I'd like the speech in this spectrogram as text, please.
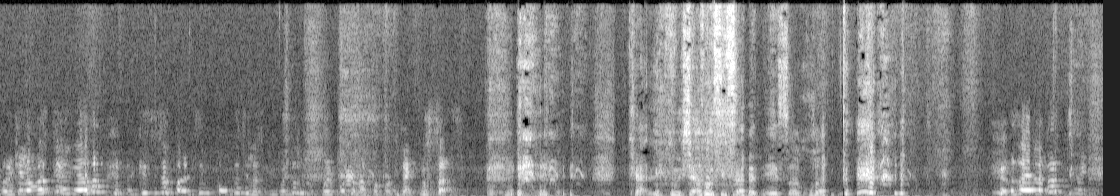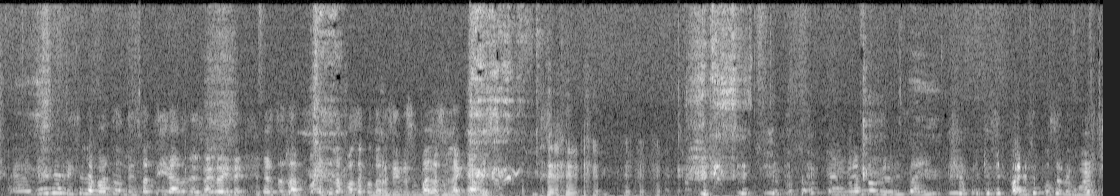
Porque lo más cagado es que sí se parecen poses y las encuentran los cuerpos de las fotos yacuzas. Chale, Shadow sí sabe de eso, aguanta. O sea, la parte me cagué de risa la parte donde está tirado en el suelo y dice, esta es la, esta es la pose cuando recibes un balazo en la cabeza. Me está cagando de risa ahí, porque sí parece pose de muerto.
